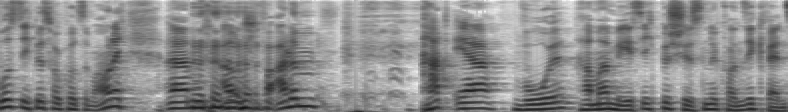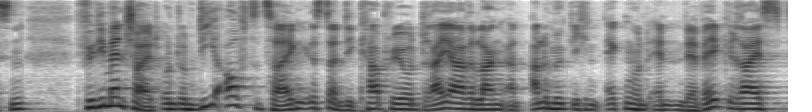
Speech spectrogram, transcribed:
wusste ich bis vor kurzem auch nicht. Ähm, und vor allem hat er wohl hammermäßig beschissene Konsequenzen für die Menschheit. Und um die aufzuzeigen, ist dann DiCaprio drei Jahre lang an alle möglichen Ecken und Enden der Welt gereist,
